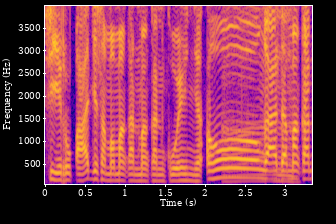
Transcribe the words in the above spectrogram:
sirup aja sama makan-makan kuenya. Oh, nggak ada makan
